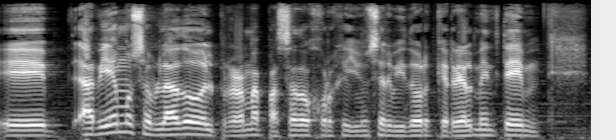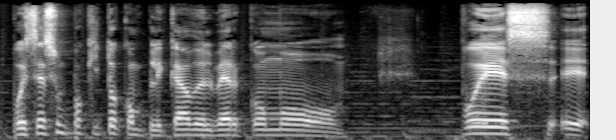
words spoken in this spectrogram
eh, habíamos hablado el programa pasado, Jorge y un servidor, que realmente pues es un poquito complicado el ver cómo pues eh,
